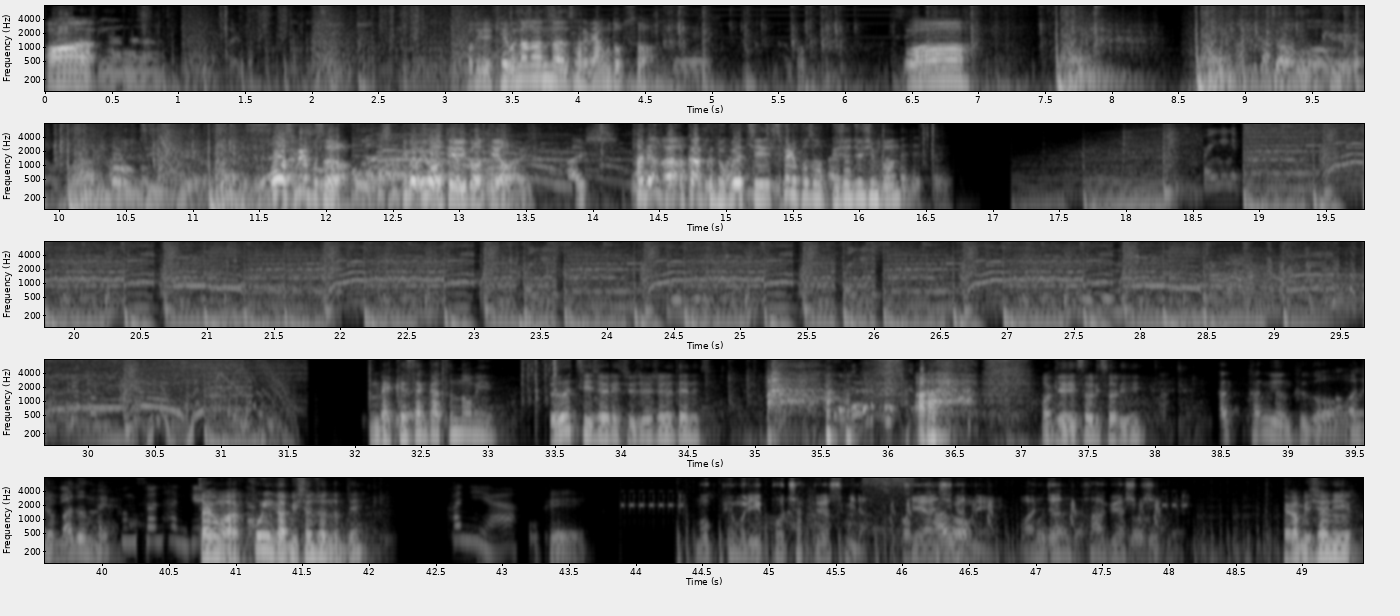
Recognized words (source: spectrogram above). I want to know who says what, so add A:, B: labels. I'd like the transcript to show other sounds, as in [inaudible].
A: 아
B: 빙.
A: 어떻게 개고 나간다는 사람이 아무도 없어
C: 네.
A: 와. 어 스피리포스 이거 이거 어때요 이거 어때요
B: 아,
A: 아까 그 누구였지 스피리포스 뷰션 주신 분? 맥케산 같은 놈이 어찌 저리 조절조절 되는지 [laughs] 아 오케이 쏘리 쏘리
B: 강- 강령 그거 완전 빠졌네.
D: 별풍선 한 개.
A: 잠깐만. 콩이가 미션 줬는데?
D: 환희야.
B: 오케이.
E: 목표물이 포착되었습니다. 제한
C: 바로.
E: 시간 내에 완전 파괴하십시오.
A: 잠깐 미션이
